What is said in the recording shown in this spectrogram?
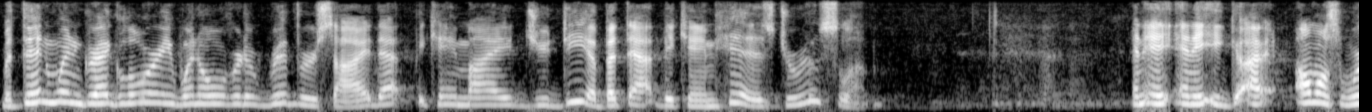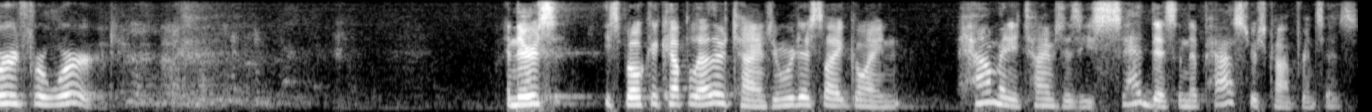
But then when Greg Laurie went over to Riverside, that became my Judea, but that became his Jerusalem. And he, and he got almost word for word. And there's he spoke a couple other times, and we're just like going, how many times has he said this in the pastors' conferences?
